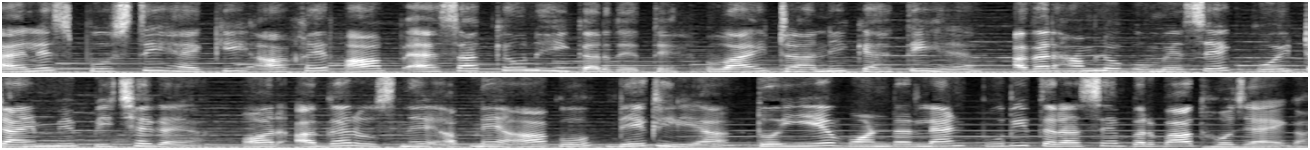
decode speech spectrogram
एलिस पूछती है कि आखिर आप ऐसा क्यों नहीं कर देते? व्हाइट रानी कहती है, अगर हम लोगों में से कोई टाइम में पीछे गया और अगर उसने अपने आप को देख लिया तो ये वंडरलैंड पूरी तरह से बर्बाद हो जाएगा,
